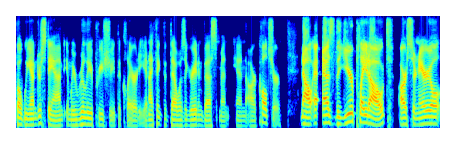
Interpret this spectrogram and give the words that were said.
but we understand and we really appreciate the clarity. And I think that that was a great investment in our culture. Now, as the year played out, our scenario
